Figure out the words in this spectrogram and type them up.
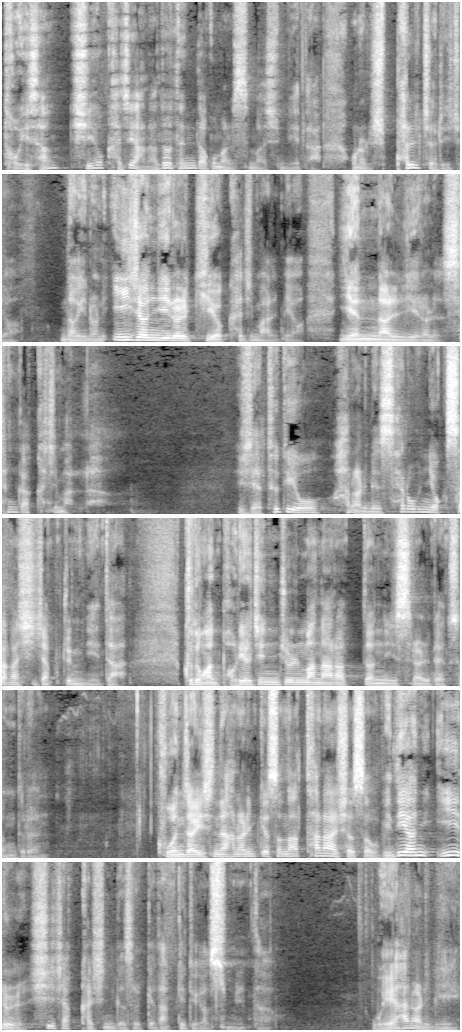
더 이상 기억하지 않아도 된다고 말씀하십니다. 오늘 18절이죠. 너희는 이전 일을 기억하지 말며 옛날 일을 생각하지 말라. 이제 드디어 하나님의 새로운 역사가 시작됩니다. 그동안 버려진 줄만 알았던 이스라엘 백성들은 구원자이신 하나님께서 나타나셔서 위대한 일을 시작하신 것을 깨닫게 되었습니다. 왜 하나님이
